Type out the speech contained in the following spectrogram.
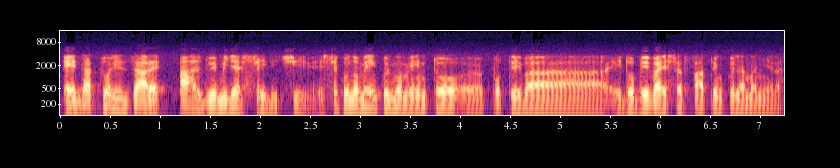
è da attualizzare al 2016 e secondo me in quel momento eh, poteva e doveva essere fatto in quella maniera.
